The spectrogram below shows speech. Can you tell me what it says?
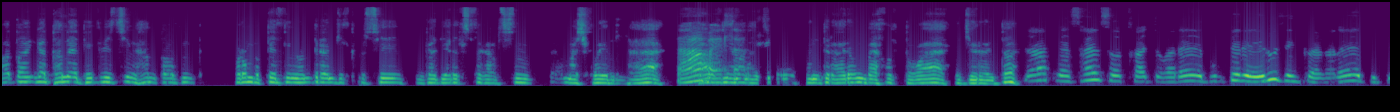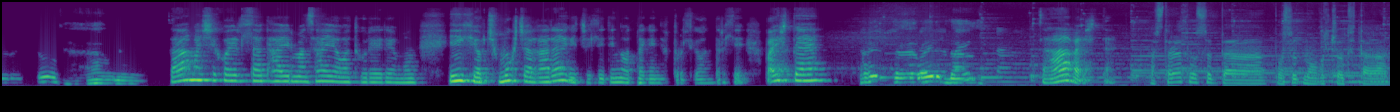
Одоо ингээд танай телевизийн хамт олонд уран бүтээлийн өндөр амжилт хүсье. Ингээд ярилцлага авсан маш их баярлалаа. За баярлалаа. Өндөр ариун байх бол тугай гэж ярой доо. За тэгээ сайн суудгааж байгаарэ. Бүгдээрээ эрүүл энх байгаарэ гэж ярой дөө. За маш их баярлалаа. Та хоёр маань сайн яваад хүрээрээ мөн инх явж мөнгө жаргаарай гэж хэлээд энэ удаагийн нэвтрүүлгийг өндөрлөе. Баяртай. Баярлалаа. Баярлалаа. За баяртай. Австрали улсад байгаа бусад монголчуудтайгаа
